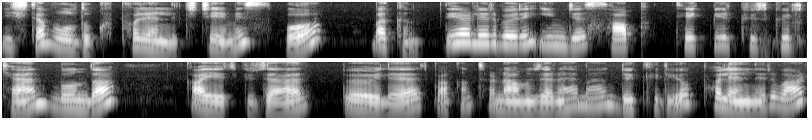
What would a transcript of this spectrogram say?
İşte bulduk. Polenli çiçeğimiz bu. Bakın diğerleri böyle ince sap tek bir püskülken bunda gayet güzel böyle bakın tırnağım üzerine hemen dökülüyor. Polenleri var.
